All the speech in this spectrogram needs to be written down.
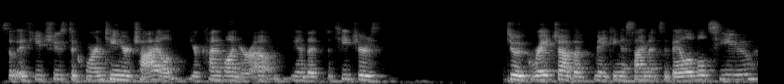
So if you choose to quarantine your child, you're kind of on your own. You know, the, the teachers do a great job of making assignments available to you.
